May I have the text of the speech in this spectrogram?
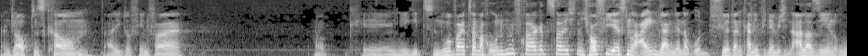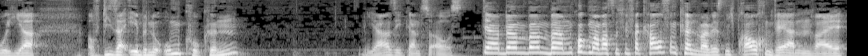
Man glaubt es kaum. Da liegt auf jeden Fall... Okay, hier geht es nur weiter nach unten, Fragezeichen. Ich hoffe, hier ist nur Eingang, der nach unten führt. Dann kann ich mich nämlich in aller Seelenruhe hier auf dieser Ebene umgucken. Ja, sieht ganz so aus. Der Bam Bam Bam. Guck mal, was wir verkaufen können, weil wir es nicht brauchen werden, weil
